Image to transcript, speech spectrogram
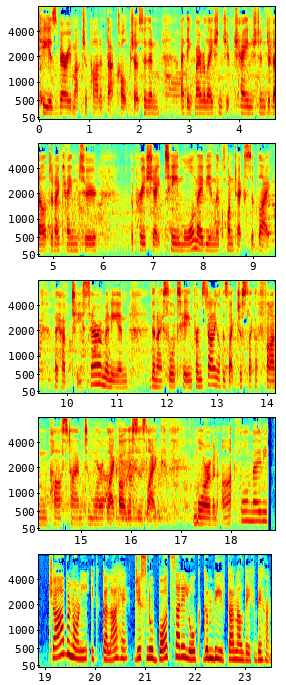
tea is very much a part of that culture. So then I think my relationship changed and developed and I came to appreciate tea more, maybe in the context of like they have tea ceremony and then I saw tea from starting off as like just like a fun pastime to more of like, oh, this is like more of an art form maybe. ਚਾਹ ਬਣਾਉਣੀ ਇੱਕ ਕਲਾ ਹੈ ਜਿਸ ਨੂੰ ਬਹੁਤ ਸਾਰੇ ਲੋਕ ਗੰਭੀਰਤਾ ਨਾਲ ਦੇਖਦੇ ਹਨ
